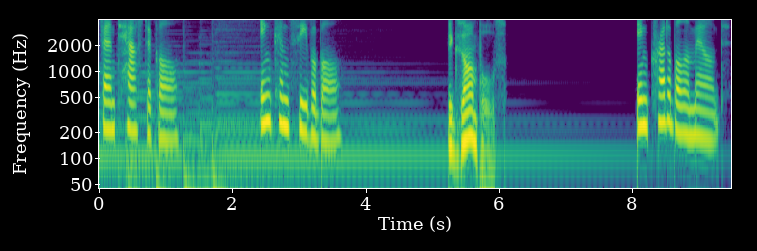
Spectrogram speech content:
Fantastical, Inconceivable. Examples Incredible amount.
